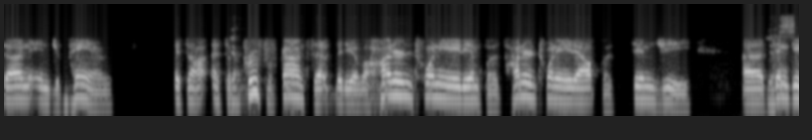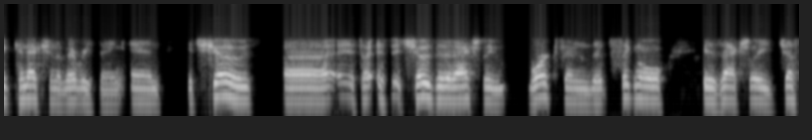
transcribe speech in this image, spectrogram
done in Japan it's a it's a yep. proof of concept video of 128 inputs, 128 outputs, 10G, uh, yes. 10 gig connection of everything, and it shows uh, it's a, it shows that it actually works and that signal is actually just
